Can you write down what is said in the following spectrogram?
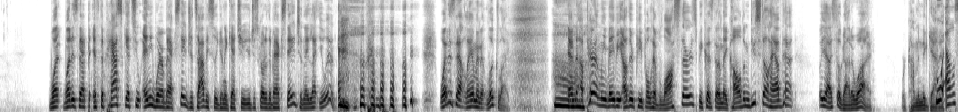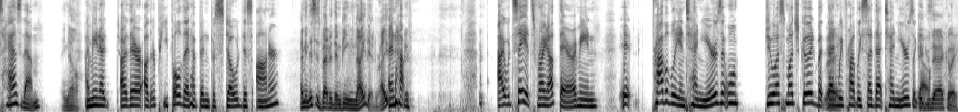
what what is that? If the pass gets you anywhere backstage, it's obviously going to get you. You just go to the backstage and they let you in. what does that laminate look like? and apparently, maybe other people have lost theirs because then they called him. Do you still have that? Oh yeah, I still got it. Why? We're coming together. Who else has them? I know. I mean, are, are there other people that have been bestowed this honor? I mean, this is better than being knighted, right? And how? I would say it's right up there. I mean, it probably in ten years it won't do us much good, but then we probably said that 10 years ago. Exactly.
